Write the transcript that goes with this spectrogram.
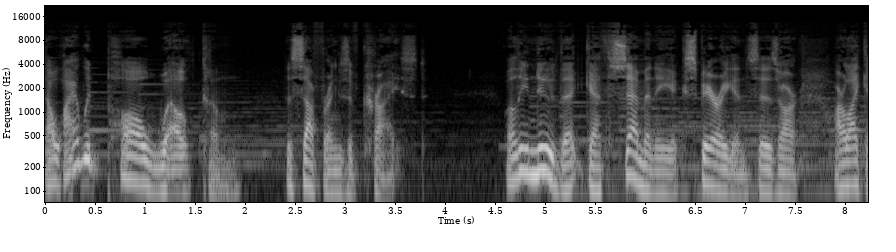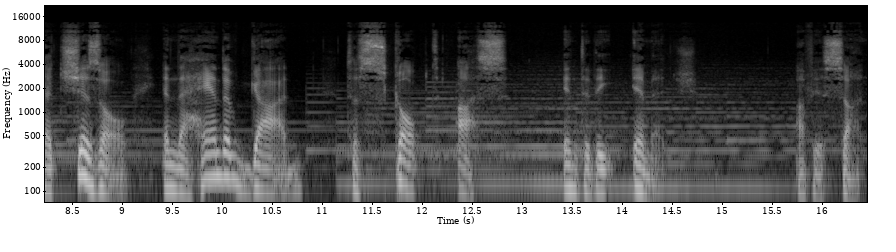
Now, why would Paul welcome the sufferings of Christ? Well, he knew that Gethsemane experiences are, are like a chisel in the hand of God to sculpt us into the image of his Son.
